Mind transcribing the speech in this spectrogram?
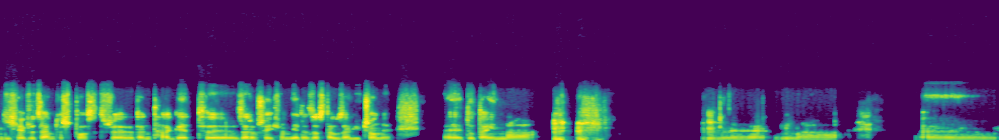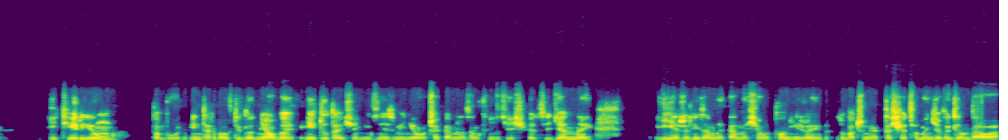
dzisiaj wrzucałem też post, że ten target 0,61 e, został zaliczony tutaj na, na Ethereum. To był interwał tygodniowy i tutaj się nic nie zmieniło. Czekam na zamknięcie świecy dziennej. I jeżeli zamykamy się poniżej, zobaczymy jak ta świeca będzie wyglądała,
